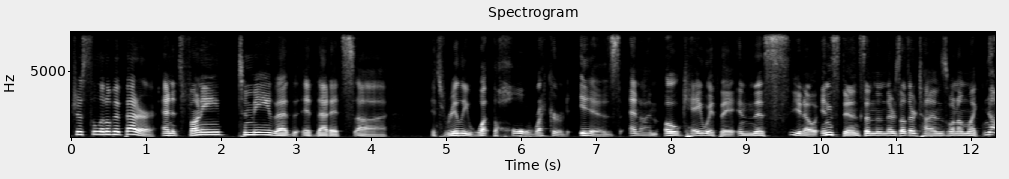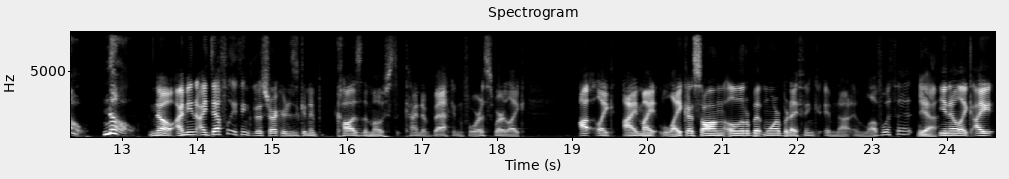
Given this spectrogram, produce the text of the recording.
just a little bit better. And it's funny to me that it that it's uh it's really what the whole record is and i'm okay with it in this you know instance. And then there's other times when i'm like no no No, I mean, I definitely think this record is going to cause the most kind of back and forths where like, I, like I might like a song a little bit more, but I think am not in love with it. Yeah. you know, like I,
